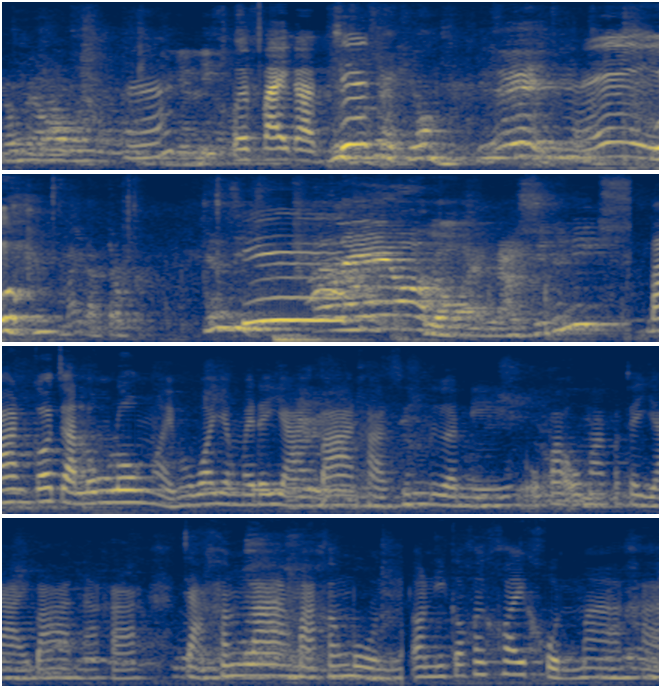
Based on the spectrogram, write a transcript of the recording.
Jawel. ฮะ Geen lift. เปิดไฟก่อนชื่อ Kijk, Jan. Hey. เฮ้ย Maar dat trok. ชื่อ Allee, joh. Jongen, nou zit er niks. บ้านก็จะโล่งๆหน่อยเพราะว่ายังไม่ได้ย้ายบ้านค่ะ สิ้นเดือนนี้โอป้าโอมาก็จะย้ายบ้านนะคะ จากข้างล่างมาข้างบน ตอนนี้ก็ค่อยๆขนมาค่ะ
